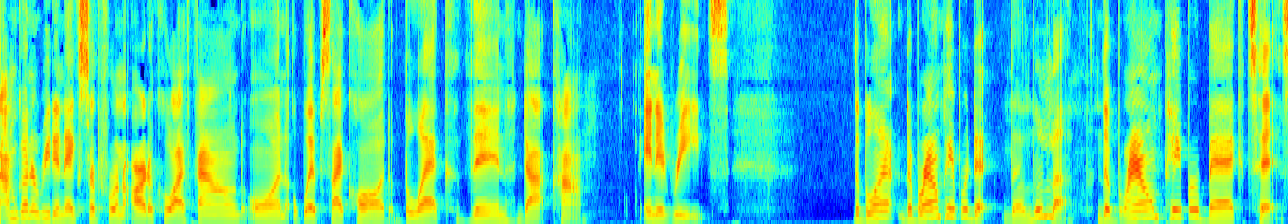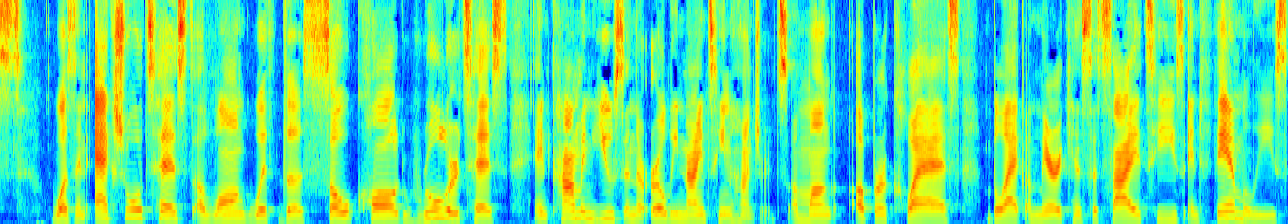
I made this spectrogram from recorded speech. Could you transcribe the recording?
I'm going to read an excerpt from an article I found on a website called blackthen.com. And it reads The, the brown paper de- the, the brown paper bag test was an actual test along with the so called ruler test in common use in the early 1900s among upper class black American societies and families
